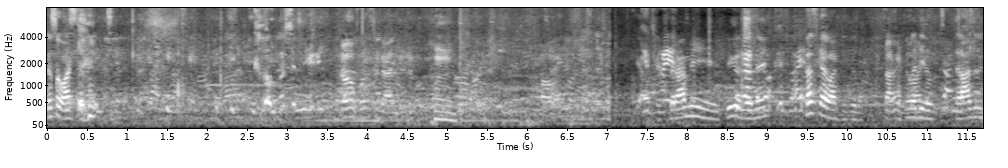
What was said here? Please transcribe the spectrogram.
कसं वाटतंय? हम्म. तर आम्ही तिघ जण आहे. कसं काय वाटतं तुला? आतमध्ये येऊ. तर अजून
